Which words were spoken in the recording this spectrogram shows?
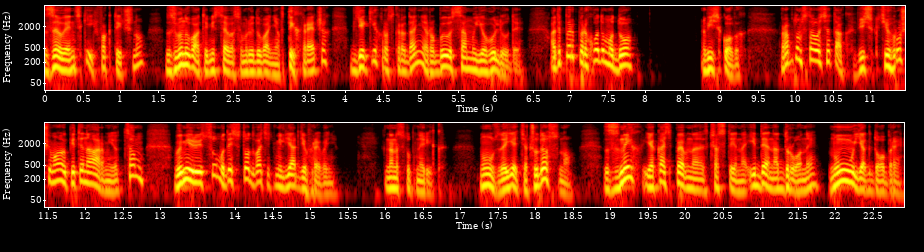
Зеленський фактично звинуватив місцеве самоврядування в тих речах, в яких розкрадання робили саме його люди. А тепер переходимо до військових. Раптом сталося так: військ ці гроші мали піти на армію. Там вимірюють суму десь 120 мільярдів гривень на наступний рік. Ну, здається, чудесно. З них якась певна частина йде на дрони, ну як добре.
